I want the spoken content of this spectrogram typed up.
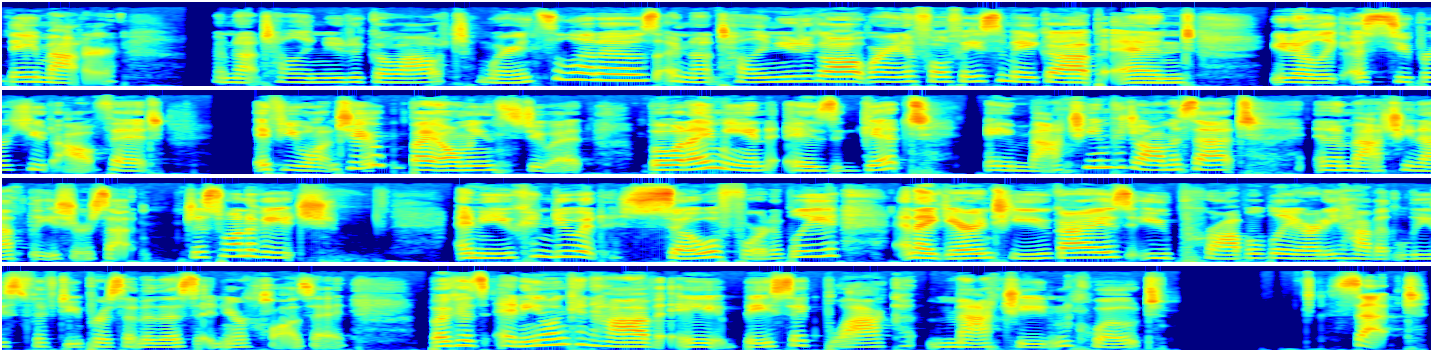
they matter. I'm not telling you to go out wearing stilettos. I'm not telling you to go out wearing a full face of makeup and, you know, like a super cute outfit. If you want to, by all means do it. But what I mean is get a matching pajama set and a matching athleisure set. Just one of each. And you can do it so affordably. And I guarantee you guys, you probably already have at least 50% of this in your closet because anyone can have a basic black matching quote set.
